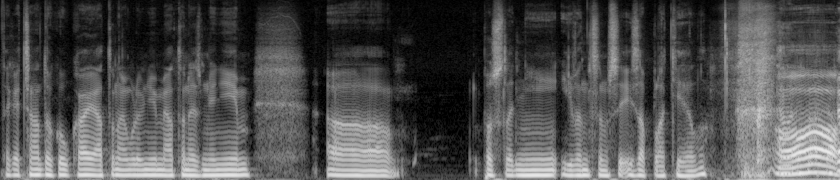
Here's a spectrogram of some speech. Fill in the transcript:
tak ať se na to koukají, já to neovlivním, já to nezměním. Uh, poslední event jsem si i zaplatil. Oh.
